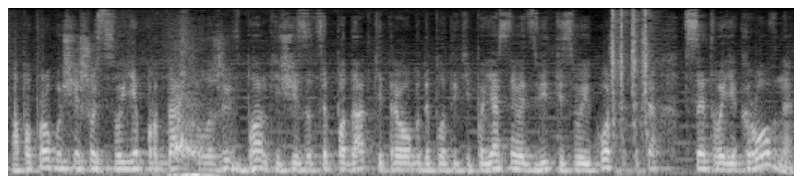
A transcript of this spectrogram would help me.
А попробуй ще щось своє продати, положив в банк і ще за це податки треба буде платити, пояснювати звідки свої кошти. Хоча все твоє кровне.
